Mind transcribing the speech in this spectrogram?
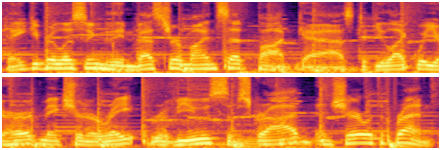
Thank you for listening to the Investor Mindset Podcast. If you like what you heard, make sure to rate, review, subscribe, and share it with a friend.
